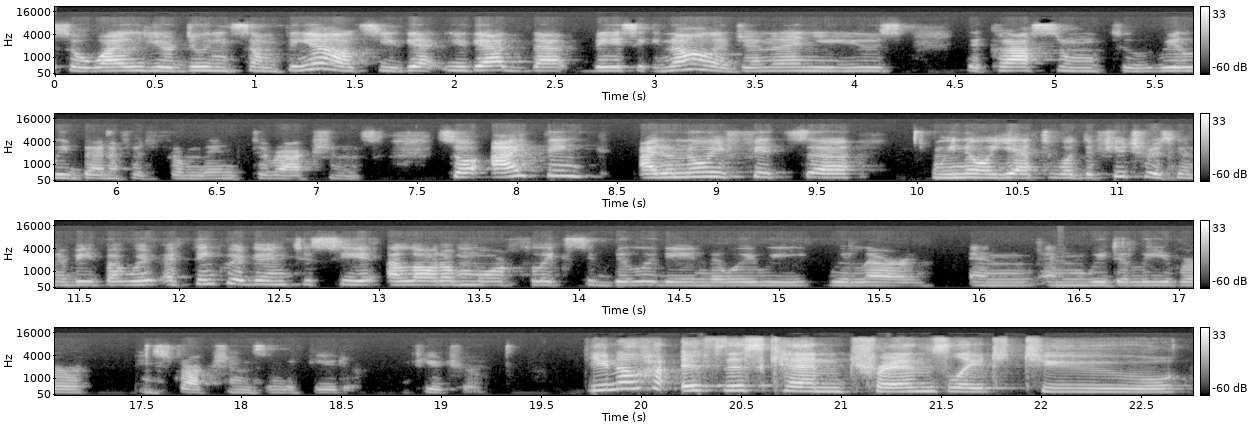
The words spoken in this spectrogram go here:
So while you're doing something else, you get you get that basic knowledge, and then you use the classroom to really benefit from the interactions. So I think I don't know if it's uh, we know yet what the future is going to be, but we, I think we're going to see a lot of more flexibility in the way we we learn and and we deliver instructions in the future. Future. Do you know if this can translate to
